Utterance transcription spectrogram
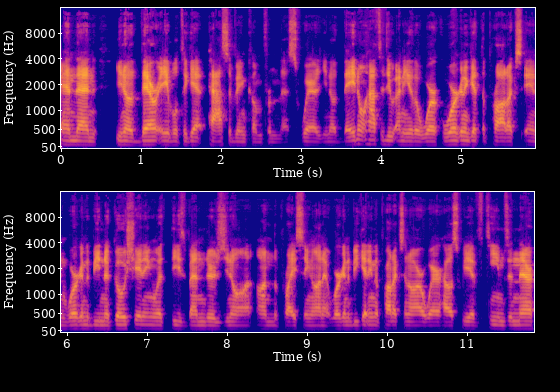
and then you know they're able to get passive income from this where you know they don't have to do any of the work. We're going to get the products in. We're going to be negotiating with these vendors you know on, on the pricing on it. We're going to be getting the products in our warehouse. We have teams in there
